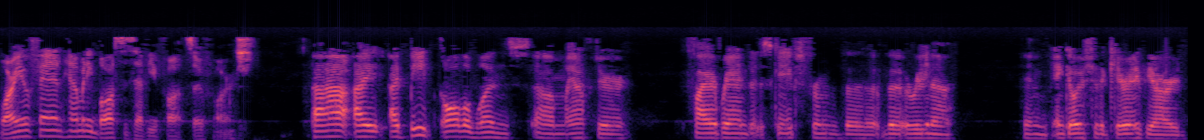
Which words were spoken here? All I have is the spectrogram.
Wario fan, how many bosses have you fought so far? Uh, I I beat all the ones um, after Firebrand escapes from the the arena and and goes to the graveyard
